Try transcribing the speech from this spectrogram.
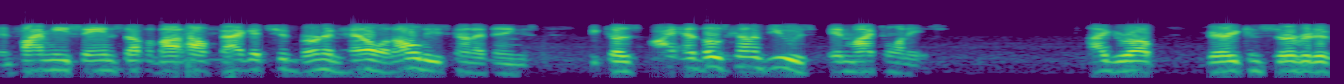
and find me saying stuff about how faggots should burn in hell and all these kind of things because I had those kind of views in my 20s. I grew up very conservative,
